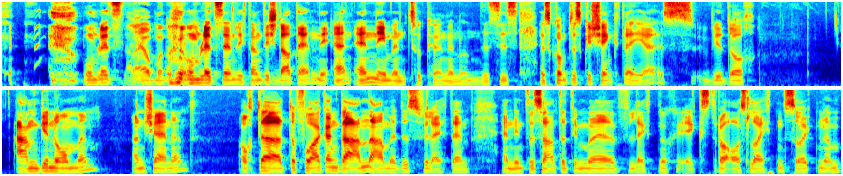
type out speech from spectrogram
um, letzt, um, letztendlich dann die Stadt einne ein einnehmen zu können. Und es, ist, es kommt das Geschenk daher, es wird auch angenommen, anscheinend. Auch der, der Vorgang der Annahme, das ist vielleicht ein, ein interessanter, den wir vielleicht noch extra ausleuchten sollten.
